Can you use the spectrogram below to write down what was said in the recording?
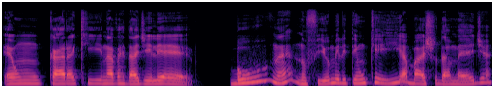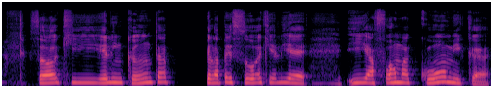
é um cara que, na verdade, ele é burro, né? No filme, ele tem um QI abaixo da média, só que ele encanta pela pessoa que ele é. E a forma cômica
